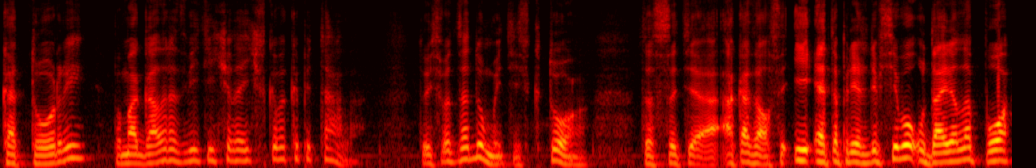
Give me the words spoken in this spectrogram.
который помогал развитию человеческого капитала. То есть вот задумайтесь, кто так сказать, оказался. И это прежде всего ударило по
